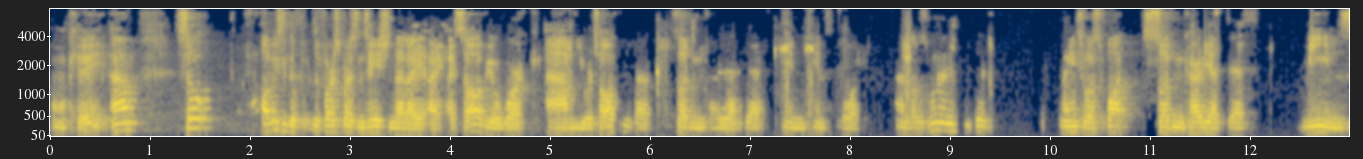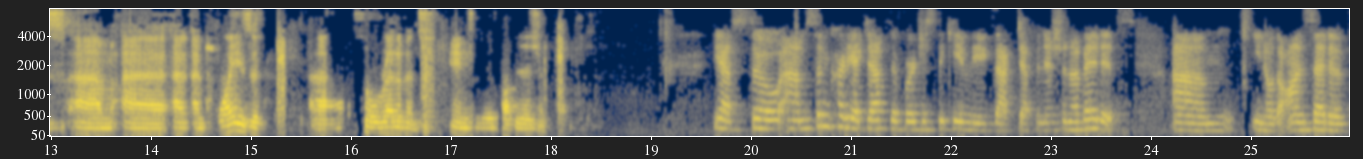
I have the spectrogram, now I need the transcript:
Okay. Um, so obviously the, the first presentation that I, I, I saw of your work, um, you were talking about sudden cardiac death in, in sport. And I was wondering if you could explain to us what sudden cardiac death means um, uh, and, and, why is it uh, so relevant in today's population? Yes, so um, sudden cardiac death, if we're just thinking the exact definition of it, it's um, you know the onset of,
